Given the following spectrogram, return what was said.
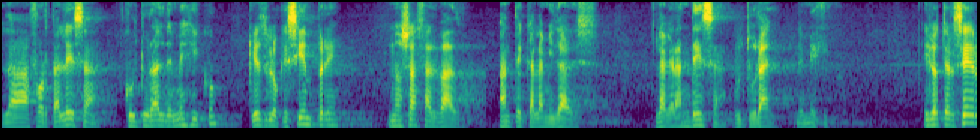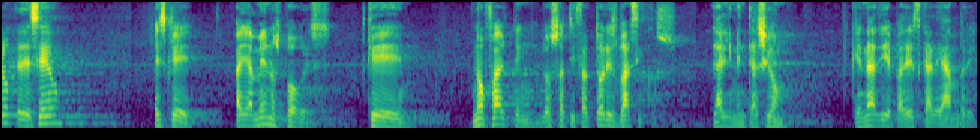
la fortaleza cultural de México, que es lo que siempre nos ha salvado ante calamidades, la grandeza cultural de México. Y lo tercero que deseo es que haya menos pobres, que no falten los satisfactores básicos, la alimentación, que nadie padezca de hambre.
